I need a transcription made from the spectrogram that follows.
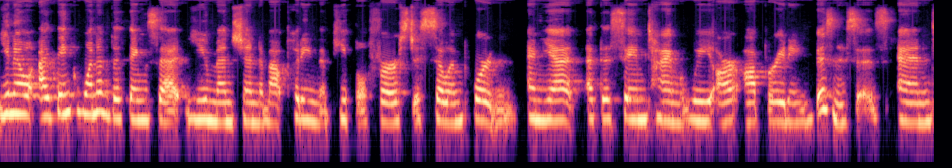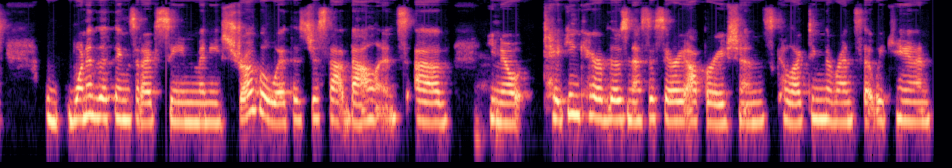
you know, I think one of the things that you mentioned about putting the people first is so important. And yet at the same time, we are operating businesses. And one of the things that I've seen many struggle with is just that balance of, you know, taking care of those necessary operations, collecting the rents that we can,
